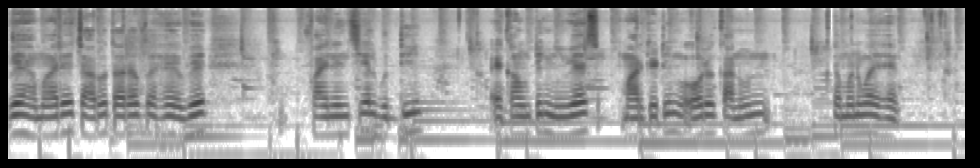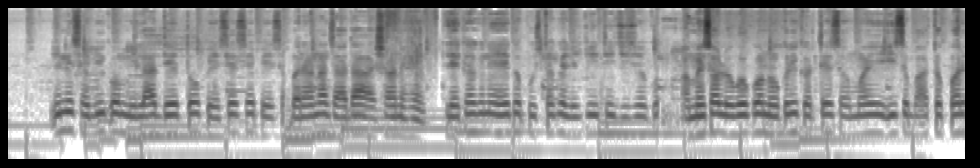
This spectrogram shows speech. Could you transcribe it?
वे हमारे चारों तरफ़ हैं। वे फाइनेंशियल बुद्धि अकाउंटिंग निवेश, मार्केटिंग और कानून समन्वय है। इन सभी को मिला दे तो पैसे से पैसा बनाना ज़्यादा आसान है। लेखक ने एक पुस्तक लिखी थी जिसे को हमेशा लोगों को नौकरी करते समय इस बात पर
